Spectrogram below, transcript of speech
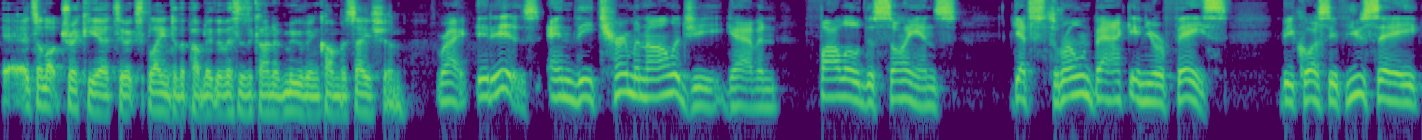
it's a lot trickier to explain to the public that this is a kind of moving conversation. Right. It is. And the terminology, Gavin, follow the science gets thrown back in your face because if you say,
